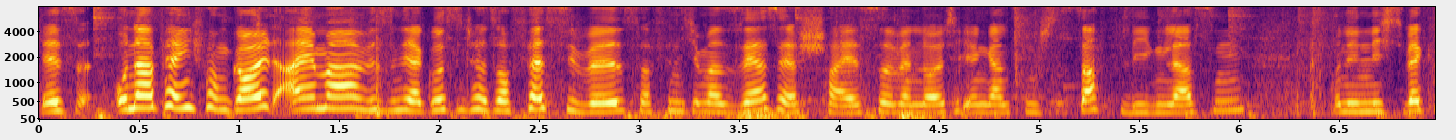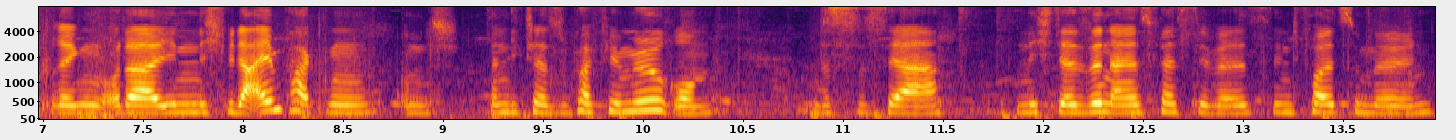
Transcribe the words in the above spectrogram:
Jetzt unabhängig vom Goldeimer, wir sind ja größtenteils auf Festivals, da finde ich immer sehr, sehr scheiße, wenn Leute ihren ganzen Stuff liegen lassen und ihn nicht wegbringen oder ihn nicht wieder einpacken und dann liegt da super viel Müll rum. Und das ist ja nicht der Sinn eines Festivals, ihn voll zu müllen.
